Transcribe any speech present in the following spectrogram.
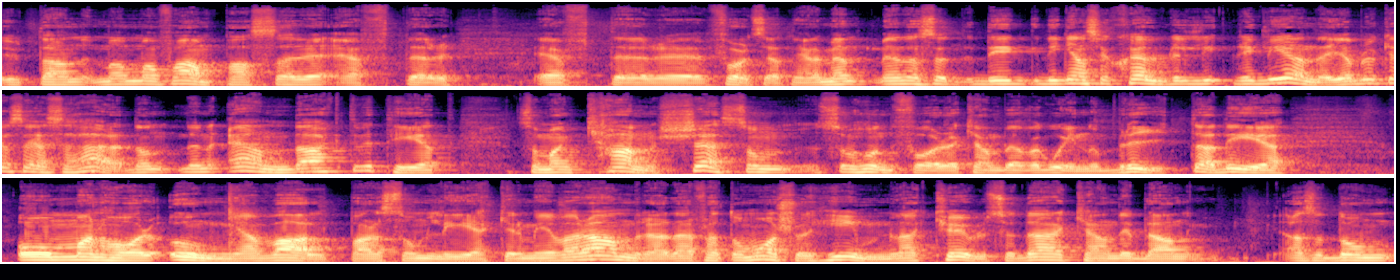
utan man, man får anpassa det efter, efter eh, förutsättningarna. Men, men alltså, det, det är ganska självreglerande. Jag brukar säga så här. Den, den enda aktivitet som man kanske som, som hundförare kan behöva gå in och bryta, det är om man har unga valpar som leker med varandra. Därför att de har så himla kul, så där kan det ibland... Alltså de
